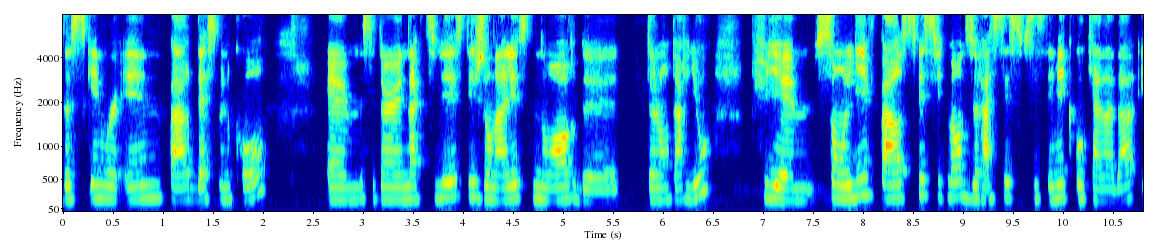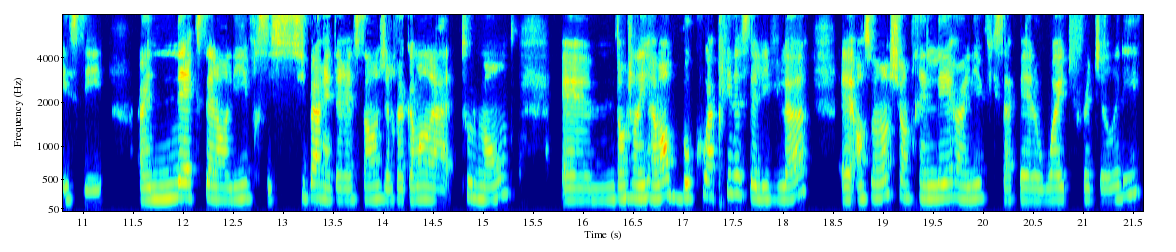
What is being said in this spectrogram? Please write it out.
The Skin We're In par Desmond Cole. C'est un activiste et journaliste noir de, de l'Ontario. Puis son livre parle spécifiquement du racisme systémique au Canada et c'est un excellent livre. C'est super intéressant. Je le recommande à tout le monde. donc, j'en ai vraiment beaucoup appris de ce livre-là. en ce moment, je suis en train de lire un livre qui s'appelle White Fragility.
